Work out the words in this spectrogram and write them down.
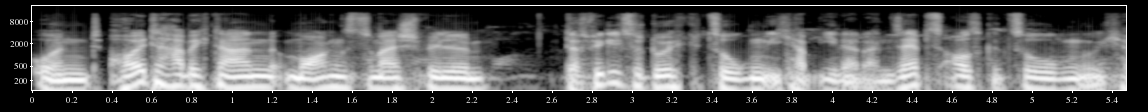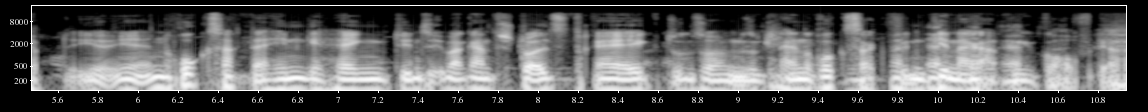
Und heute habe ich dann morgens zum Beispiel das wirklich so durchgezogen. Ich habe Ina dann selbst ausgezogen. Ich habe ihr ihren Rucksack dahin gehängt, den sie immer ganz stolz trägt und so einen, so einen kleinen Rucksack für den Kindergarten gekauft. Ja.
